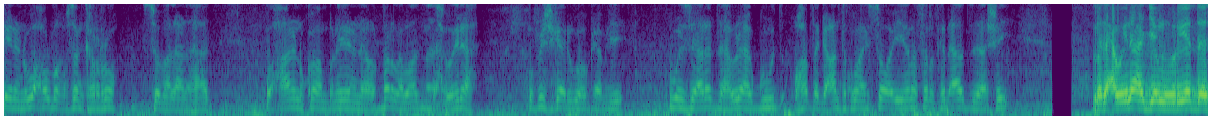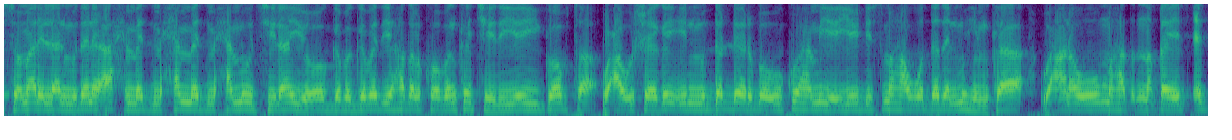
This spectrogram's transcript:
inaynu wax walba qabsan karno somalilan ahaan waxaanaynu ku hambalyaynayna mar labaad madaxweynaha oo fishikaa inagu hogaamiyey wasaaradda howlaha guud oo hadda gacanta ku hayso iyana sanadkan aad dadaashay. Madaxweynaha jamhuuriyadda somalilan mudane axmed maxamed maxamuud silaanyo oo gebagabadii hadal kooban ka jeediyey goobta waxa uu sheegay in muddo dheerba uu ku hamiyeyey dhismaha wadadan muhimka waxaana uu u mahadnaqay cid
